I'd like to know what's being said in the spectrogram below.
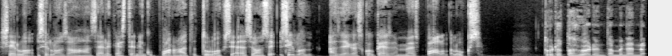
silloin, silloin saadaan selkeästi niin kuin parhaita tuloksia ja se on, silloin asiakas kokee sen myös palveluksi. Tuo datan hyödyntäminen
